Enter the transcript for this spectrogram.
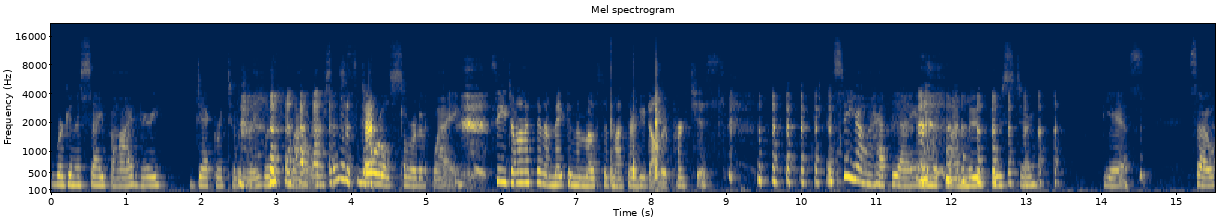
We're going to say bye very decoratively with flowers in a floral sort of way. See, Jonathan, I'm making the most of my thirty dollar purchase. And see how happy I am with my mood booster. Yes. So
